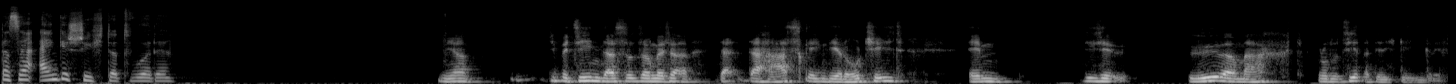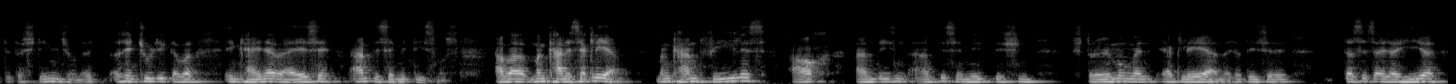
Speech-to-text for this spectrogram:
dass er eingeschüchtert wurde. Ja, die beziehen das sozusagen, also der, der Hass gegen die Rothschild, ähm, diese Übermacht produziert natürlich Gegenkräfte, das stimmt schon. Das entschuldigt aber in keiner Weise Antisemitismus. Aber man kann es erklären. Man kann vieles auch an diesen antisemitischen Strömungen erklären. Also diese, dass es also hier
